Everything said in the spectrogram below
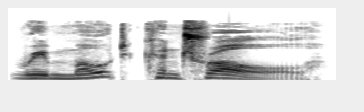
Remote control.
